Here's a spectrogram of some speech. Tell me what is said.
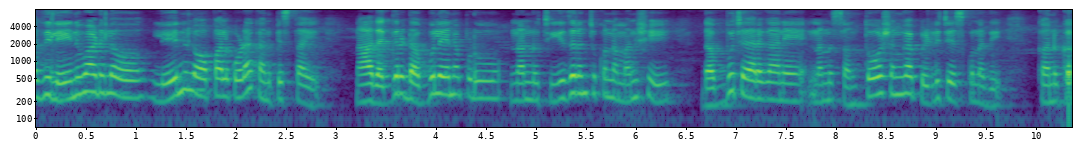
అది లేనివాడిలో లేని లోపాలు కూడా కనిపిస్తాయి. నా దగ్గర డబ్బు లేనప్పుడు నన్ను చీదరించుకున్న మనిషి డబ్బు చేరగానే నన్ను సంతోషంగా పెళ్ళి చేసుకున్నది. కనుక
